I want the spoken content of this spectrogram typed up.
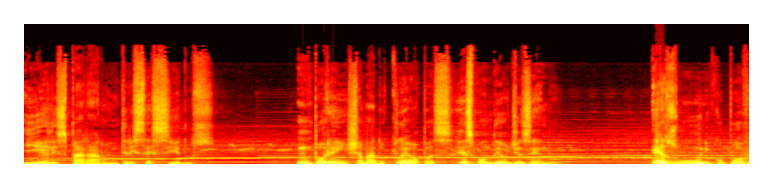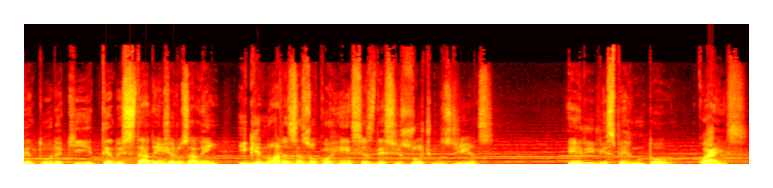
E eles pararam entristecidos. Um, porém, chamado Cleopas, respondeu, dizendo: És o único, porventura, que, tendo estado em Jerusalém, ignoras as ocorrências desses últimos dias? Ele lhes perguntou: Quais?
